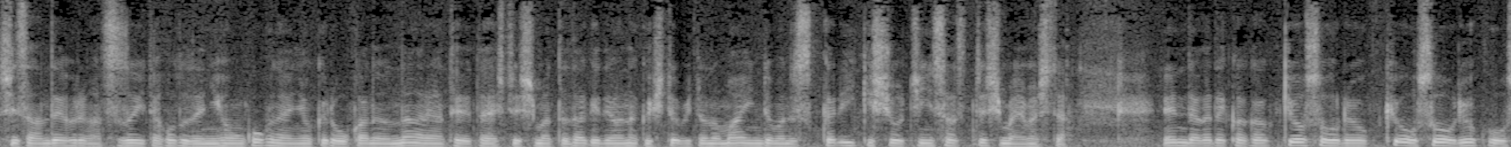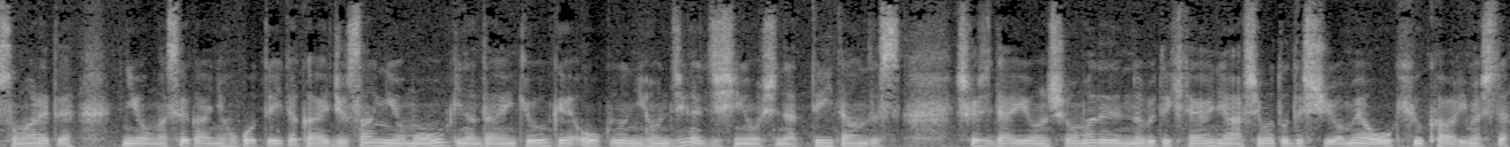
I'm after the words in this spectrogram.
資産デフレが続いたことで日本国内におけるお金の流れが停滞してしまっただけではなく人々のマインドまですっかり意気消沈させてしまいました。円高で価格競争力競争力をそがれて日本が世界に誇っていた外需産業も大きな打撃を受け多くの日本人が自信を失っていたのですしかし第4章までで述べてきたように足元で潮目は大きく変わりました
